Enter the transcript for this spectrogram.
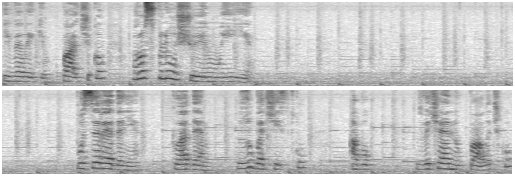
і великим пальчиком, розплющуємо її. Посередині кладемо зубочистку або звичайну паличку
